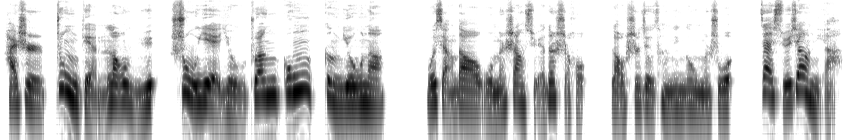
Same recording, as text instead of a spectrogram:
还是重点捞鱼，术业有专攻更优呢？我想到我们上学的时候，老师就曾经跟我们说，在学校里啊，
